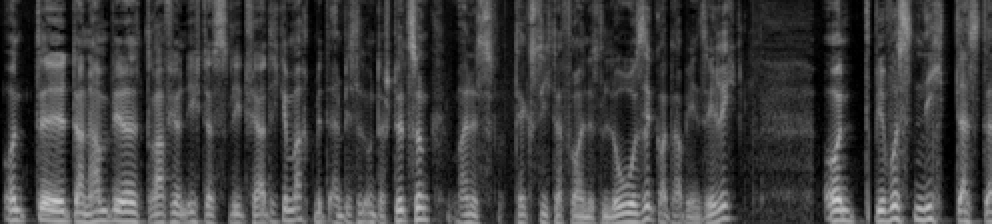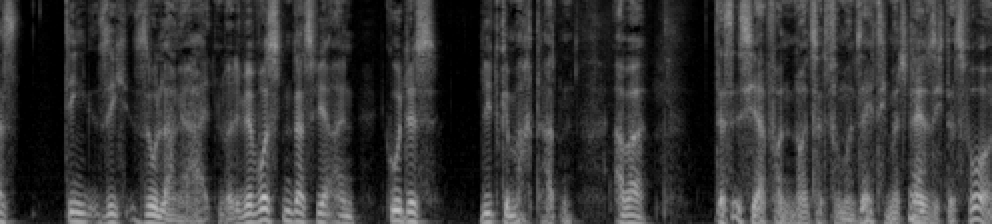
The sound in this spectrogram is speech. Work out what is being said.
Und äh, dann haben wir, Drafi und ich, das Lied fertig gemacht mit ein bisschen Unterstützung meines Textdichterfreundes Lose, Gott habe ihn selig. Und wir wussten nicht, dass das Ding sich so lange halten würde. Wir wussten, dass wir ein gutes Lied gemacht hatten, aber das ist ja von 1965, man stellt ja. sich das vor.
